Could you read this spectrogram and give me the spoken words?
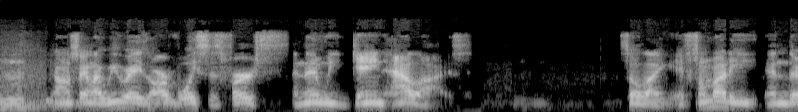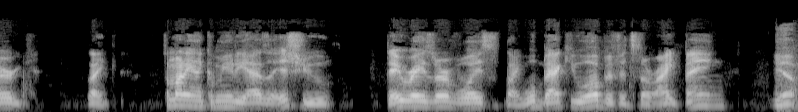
Mm-hmm. You know what I'm saying? Like we raise our voices first and then we gain allies. So like if somebody and they're like somebody in the community has an issue, they raise their voice, like we'll back you up if it's the right thing. Yep.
